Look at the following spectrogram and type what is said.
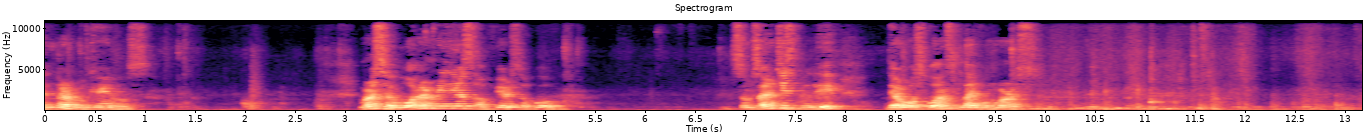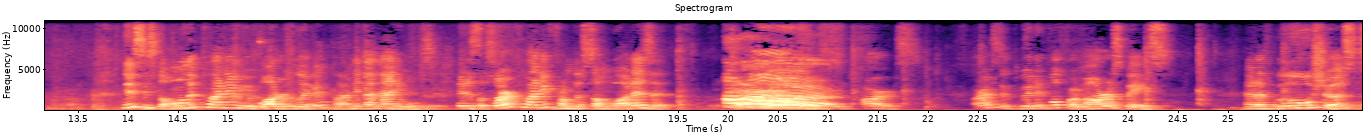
and dark volcanoes. Mars had water millions of years ago. Some scientists believe there was once life on Mars. This is the only planet with water, living planet, and animals. It is the third planet from the sun. What is it? Earth. Earth. Earth is beautiful from outer space. It has blue oceans,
